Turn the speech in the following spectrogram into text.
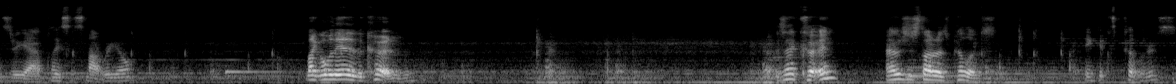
Is there, yeah, a place that's not real? Like over there, the curtain. Is that a curtain? I always just thought it was pillars. I think it's pillars.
